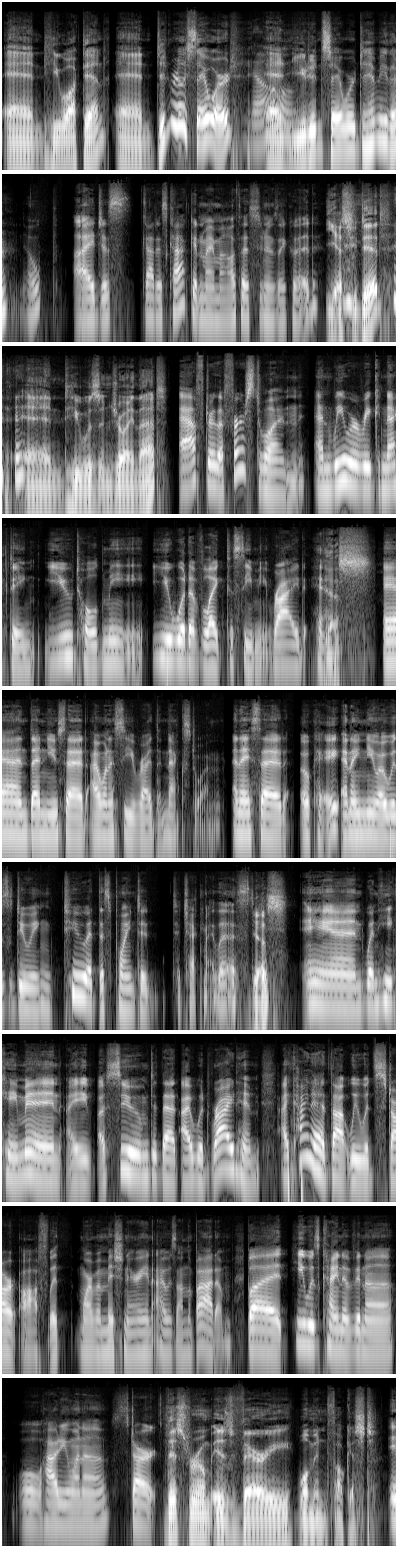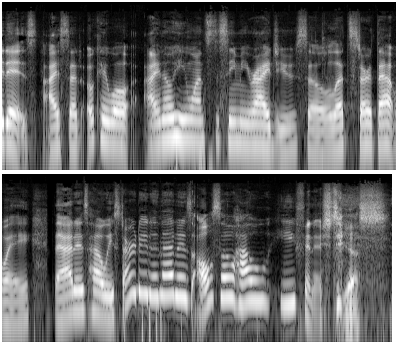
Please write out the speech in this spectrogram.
And he walked in and didn't really say a word. No. And you didn't say a word to him either. nope. I just got his cock in my mouth as soon as I could. Yes, you did. and he was enjoying that. After the first one, and we were reconnecting, you told me you would have liked to see me ride him. Yes. And then you said, I want to see you ride the next one. And I said, okay. And I knew I was doing two at this point to, to check my list. Yes. And when he came in, I assumed that I would ride him. I kind of had thought we would start off with more of a missionary and I was on the bottom. But he was kind of in a, well, how do you want to start? This room is very woman focused. It is. I said, okay, well, I know he wants to see me ride you, so let's start that way. That is how we started, and that is also how he finished. Yes.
